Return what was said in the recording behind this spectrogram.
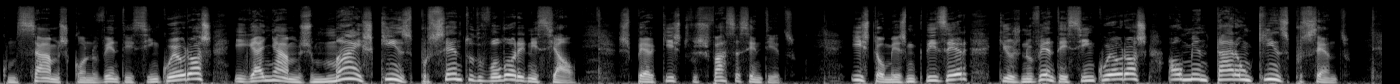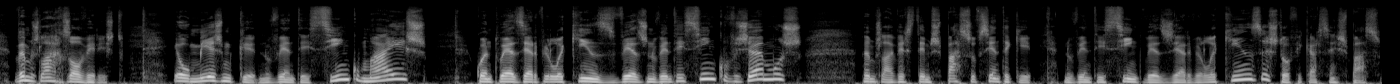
Começamos com 95 euros e ganhamos mais 15% do valor inicial. Espero que isto vos faça sentido. Isto é o mesmo que dizer que os 95 euros aumentaram 15%. Vamos lá resolver isto. É o mesmo que 95 mais. Quanto é 0,15 vezes 95? Vejamos. Vamos lá ver se temos espaço suficiente aqui. 95 vezes 0,15, estou a ficar sem espaço.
